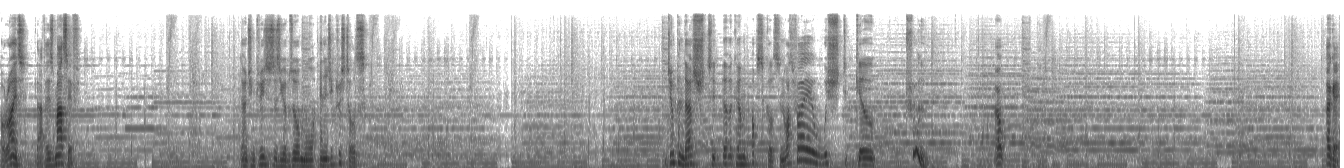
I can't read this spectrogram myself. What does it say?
Alright, that is massive. Damage increases as you absorb more energy crystals. jump and dash to overcome obstacles. And what if I wish to go through? Oh. Okay.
